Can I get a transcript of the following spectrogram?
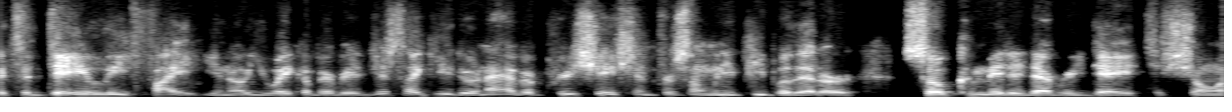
it's a daily fight. You know, you wake up every day just like you do. And I have appreciation for so many people that are so committed every day to showing.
